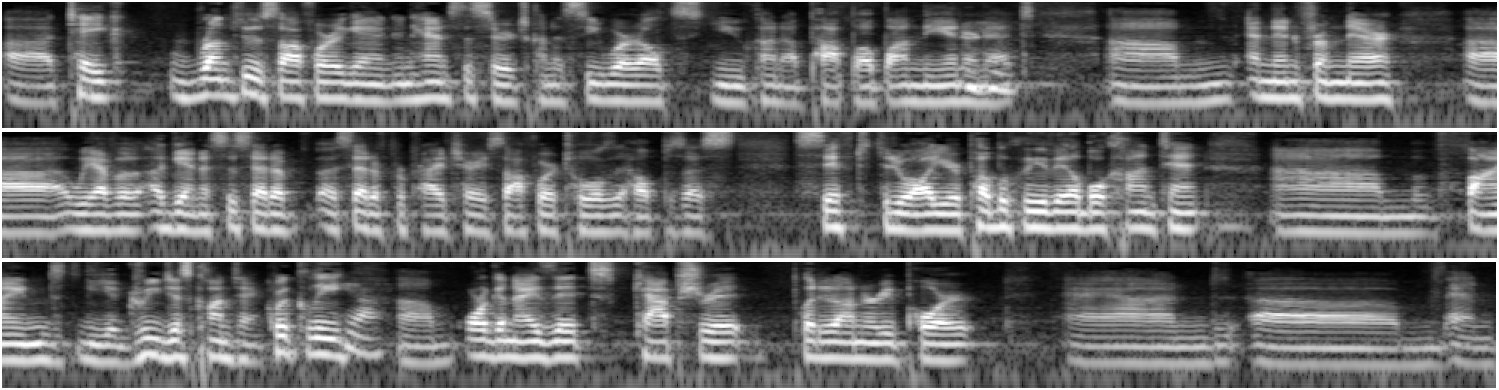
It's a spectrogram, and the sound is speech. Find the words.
uh, take run through the software again, enhance the search, kind of see where else you kind of pop up on the internet, mm-hmm. um, and then from there, uh, we have a, again a set of a set of proprietary software tools that helps us sift through all your publicly available content, um, find the egregious content quickly, yeah. um, organize it, capture it, put it on a report, and um, and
